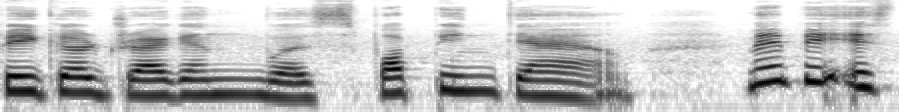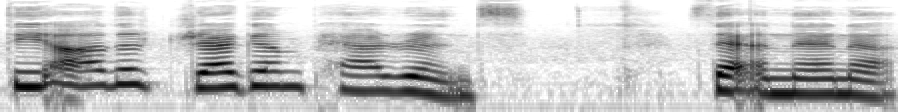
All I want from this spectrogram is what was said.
bigger dragon was swooping down. Maybe it's the other dragon parents, said Anana.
